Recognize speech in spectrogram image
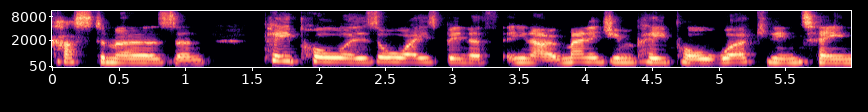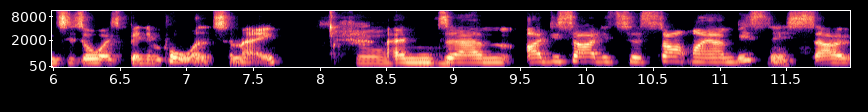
customers, and people has always been a, you know, managing people, working in teams has always been important to me Sure. and um, I decided to start my own business. So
